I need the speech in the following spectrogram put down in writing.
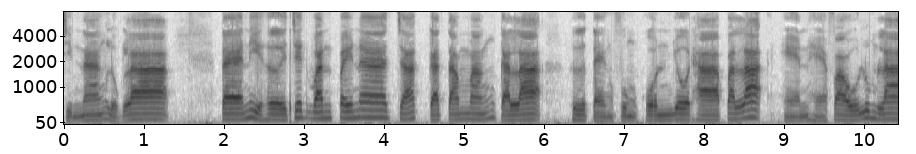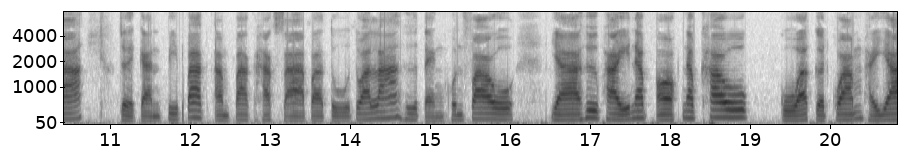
จิมนางลูกลา แต่นี่เฮยเจ็ดวันไปหน้าจักกะตำมังกะละคือแต่งฝุ่งกลโยธาปะละแหนแห่เฝ้าลุ่มลาเจอกันปีปักอัมปักหักษาประตูตัวลาคือแต่งคนเฝ้า อย่าฮือไผ่นับออกนับเข้ากลัวเกิดความพยะ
